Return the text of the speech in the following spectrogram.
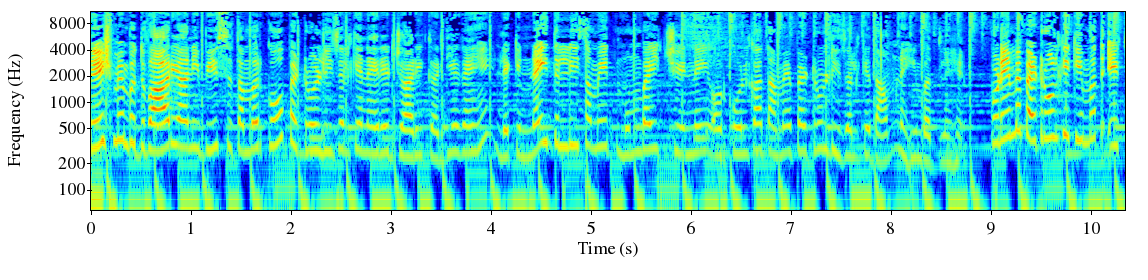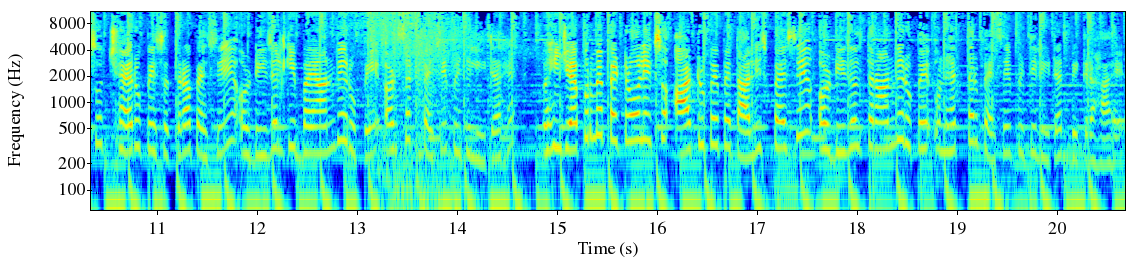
देश में बुधवार यानी 20 सितंबर को पेट्रोल डीजल के नए रेट जारी कर दिए गए हैं, लेकिन नई दिल्ली समेत मुंबई, चेन्नई और कोलकाता में पेट्रोल डीजल के दाम नहीं बदले हैं। पुणे में पेट्रोल की कीमत एक सौ सत्रह पैसे और डीजल की बयानवे रूपए अड़सठ पैसे प्रति लीटर है। वहीं जयपुर में पेट्रोल एक सौ आठ रूपए पैतालीस पैसे और डीजल तिरानवे रूपए उनहत्तर पैसे प्रति लीटर बिक रहा है।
